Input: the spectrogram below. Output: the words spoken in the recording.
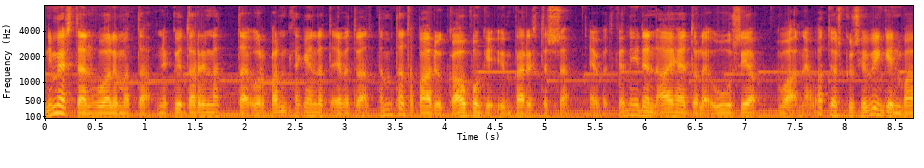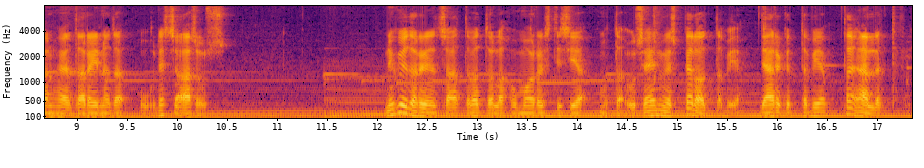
Nimestään huolimatta nykytarinat tai urbanit legendat eivät välttämättä tapahdu kaupunkiympäristössä, eivätkä niiden aiheet ole uusia, vaan ne ovat joskus hyvinkin vanhoja tarinoita uudessa asussa. Nykytarinat saattavat olla humoristisia, mutta usein myös pelottavia, järkyttäviä tai ällöttäviä.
